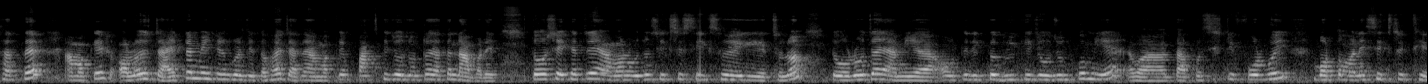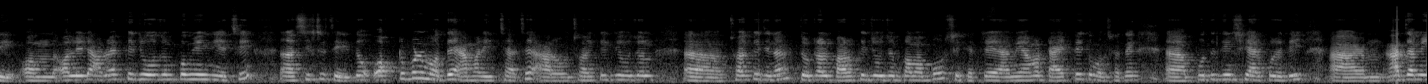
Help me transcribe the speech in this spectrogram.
সাথে আমাকে অলওয়েজ ডায়েটটা মেনটেন করে যেতে হয় যাতে আমাকে পাঁচ কেজি ওজনটা যাতে না বাড়ে। তো সেক্ষেত্রে আমার ওজন সিক্সটি সিক্স হয়ে গিয়েছিল। তো রোজায় আমি অতিরিক্ত দুই কেজি ওজন কমিয়ে তারপর সিক্সটি ফোর হই। বর্তমানে সিক্সটি থ্রি অলরেডি আরও এক কেজি ওজন কমিয়ে নিয়েছি সিক্সটি থ্রি তো অক্টোবরের মধ্যে আমার ইচ্ছা আছে আরও ছয় কেজি ওজন ছয় কেজি না টোটাল বারো কেজি ওজন কমাবো। সেক্ষেত্রে আমি আমার ডায়েটটাই তোমাদের সাথে প্রতিদিন শেয়ার করে দিই। আর আজ আমি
